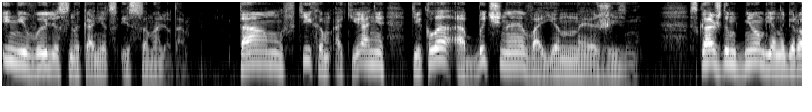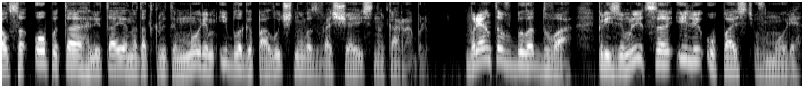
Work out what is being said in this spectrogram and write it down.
и не вылез, наконец, из самолета. Там, в Тихом океане, текла обычная военная жизнь. С каждым днем я набирался опыта, летая над открытым морем и благополучно возвращаясь на корабль. Вариантов было два — приземлиться или упасть в море.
